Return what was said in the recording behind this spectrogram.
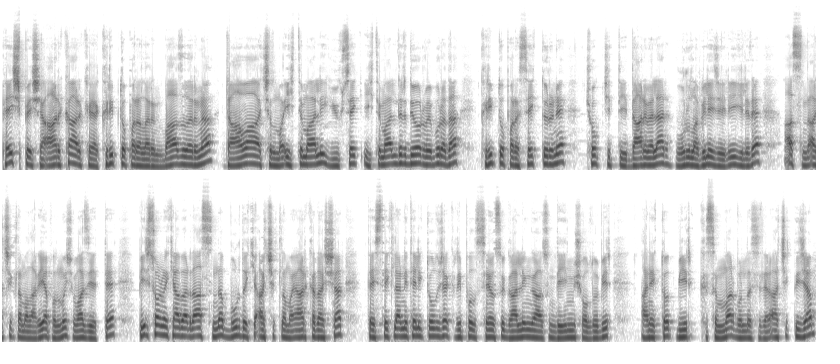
peş peşe arka arkaya kripto paraların bazılarına dava açılma ihtimali yüksek ihtimaldir diyor ve burada kripto para sektörüne çok ciddi darbeler vurulabileceği ile ilgili de aslında açıklamalar yapılmış vaziyette. Bir sonraki haberde aslında buradaki açıklamayı arkadaşlar destekler nitelikte olacak. Ripple CEO'su Garlinghous'un değinmiş olduğu bir anekdot bir kısım var. Bunu da sizlere açıklayacağım.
